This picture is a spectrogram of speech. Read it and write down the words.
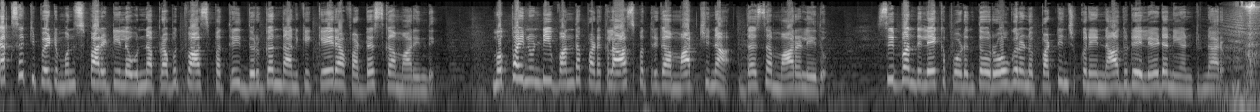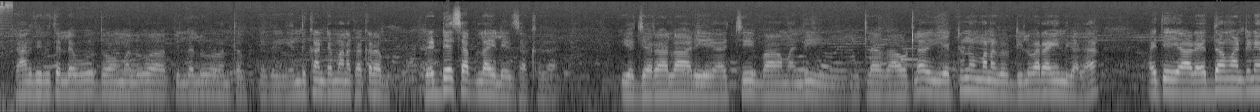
లక్సెట్టిపేట మున్సిపాలిటీలో ఉన్న ప్రభుత్వ ఆసుపత్రి దుర్గంధానికి కేర్ ఆఫ్ అడ్రస్గా మారింది. ముప్పై నుండి వంద పడకల ఆసుపత్రిగా మార్చినా దశ మారలేదు. సిబ్బంది లేకపోవడంతో రోగులను పట్టించుకునే నాదుడే లేడని అంటున్నారు. తిరుగుతలేవు దోమలు ఆ పిల్లలు అంత ఇది. ఎందుకంటే మనకు అక్కడ బెడ్డే సప్లై లేదు చక్కగా. ఇక జ్వరాలు ఆడి వచ్చి బాగా మంది ఇట్లా కావట్లా ఎట్టునో మనకు డెలివరీ అయింది కదా. అయితే ఆడ వేద్దామంటేనే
